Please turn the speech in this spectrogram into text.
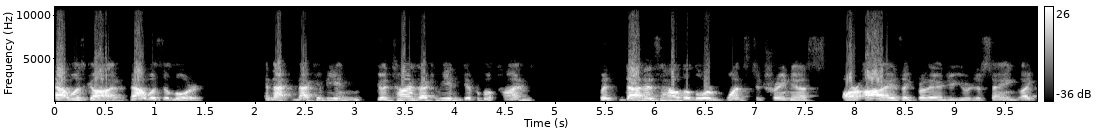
that was God. That was the Lord. And that, that could be in good times, that could be in difficult times. But that is how the Lord wants to train us, our eyes, like Brother Andrew, you were just saying. Like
